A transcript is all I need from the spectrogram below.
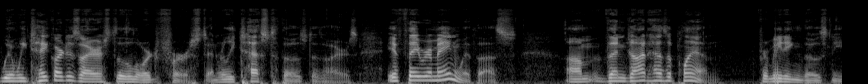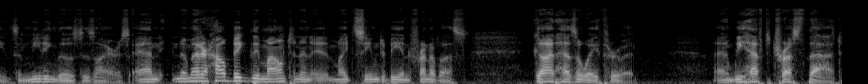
when we take our desires to the Lord first and really test those desires, if they remain with us, um, then God has a plan for meeting those needs and meeting those desires. And no matter how big the mountain it might seem to be in front of us, God has a way through it. And we have to trust that.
